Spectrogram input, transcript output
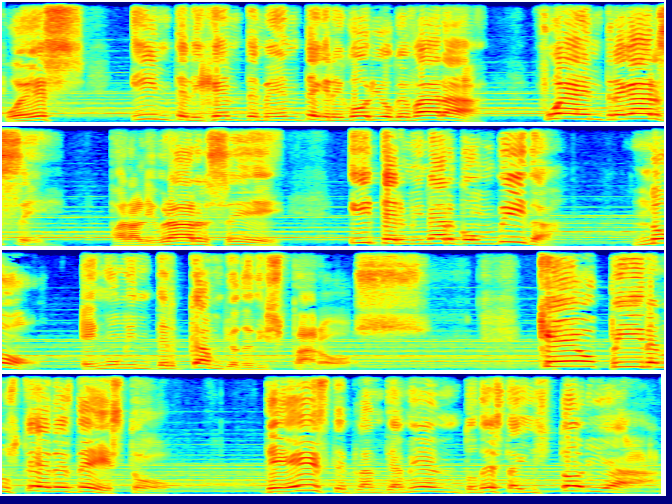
pues inteligentemente Gregorio Guevara fue a entregarse para librarse y terminar con vida, no en un intercambio de disparos. ¿Qué opinan ustedes de esto? De este planteamiento, de esta historia.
